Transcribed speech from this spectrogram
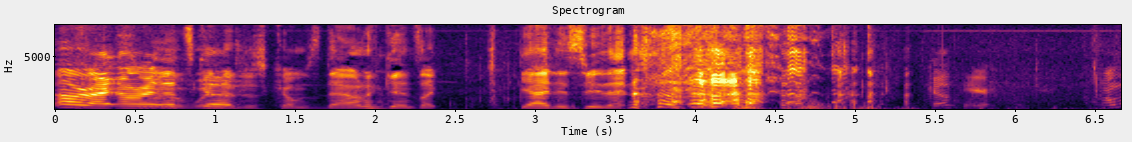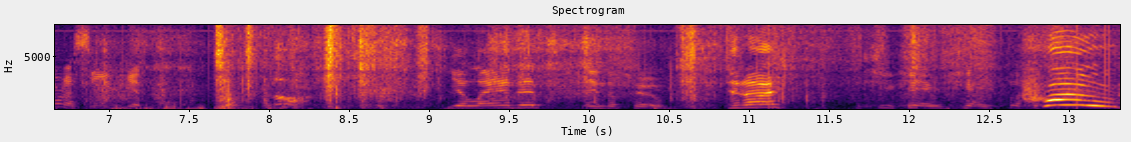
all right, all right, that's good. just comes down again. It's like, yeah, I did see that. Come here. I want to see you get. Oh, you landed in the poop. did I? You came. came Woo!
